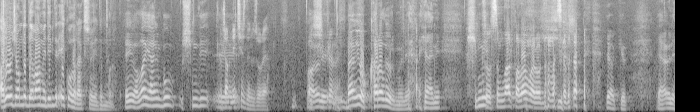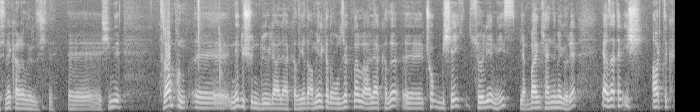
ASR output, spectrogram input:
Ali Hocam da devam edebilir. Ek olarak söyledim bunu. Eyvallah yani bu şimdi Hocam e, ne çizdiniz oraya? aa, öyle- şifre mi? ben yok karalıyorum öyle. yani şimdi Tılsımlar falan var orada masada. yok yok. Yani öylesine karalıyoruz işte. Ee, şimdi Trump'ın e, ne düşündüğüyle alakalı ya da Amerika'da olacaklarla alakalı e, çok bir şey söyleyemeyiz. Yani ben kendime göre ya zaten iş artık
